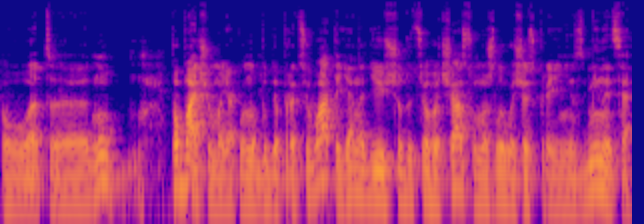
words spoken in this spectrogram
От е, ну. Побачимо, як воно буде працювати. Я надію, що до цього часу можливо щось в країні зміниться,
